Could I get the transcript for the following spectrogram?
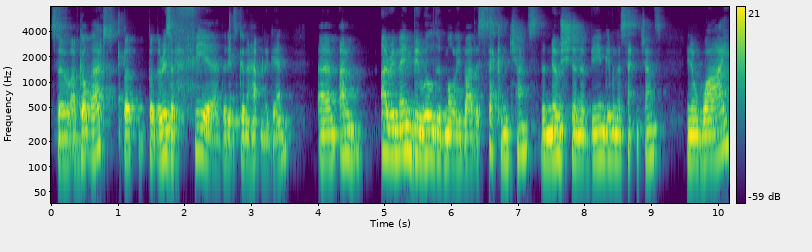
So I've got that, but but there is a fear that it's going to happen again. Um, I'm I remain bewildered, Molly, by the second chance, the notion of being given a second chance. You know why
